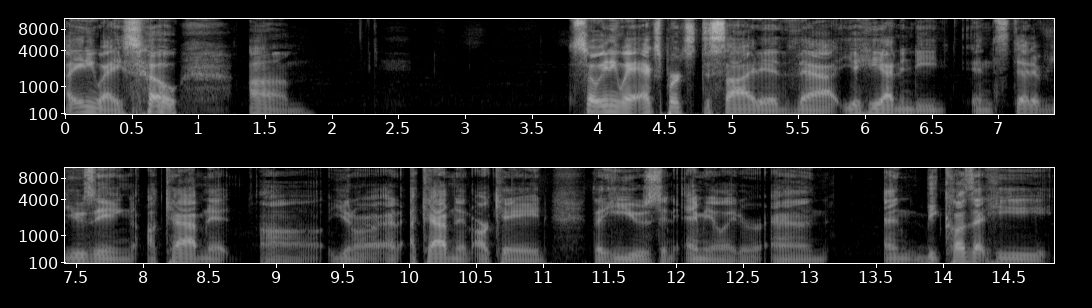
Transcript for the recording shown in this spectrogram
Anyway so um so anyway, experts decided that he had indeed instead of using a cabinet, uh, you know, a, a, cabinet arcade, that he used an emulator, and and because that he,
